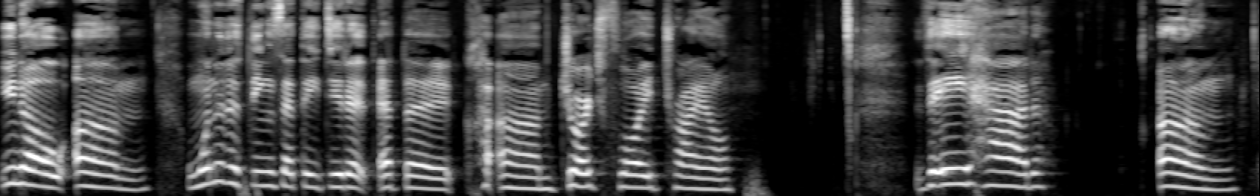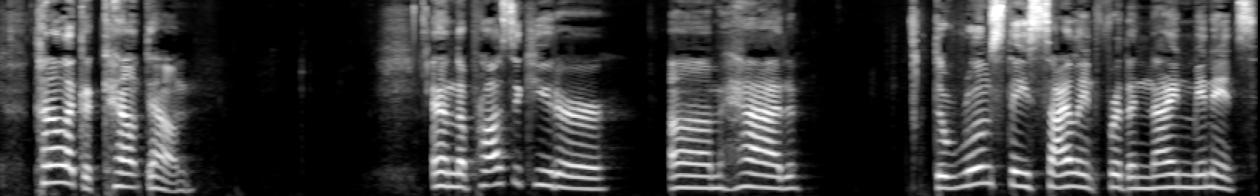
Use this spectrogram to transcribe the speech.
You know, um, one of the things that they did at, at the um, George Floyd trial they had um kind of like a countdown. And the prosecutor um had the room stay silent for the 9 minutes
